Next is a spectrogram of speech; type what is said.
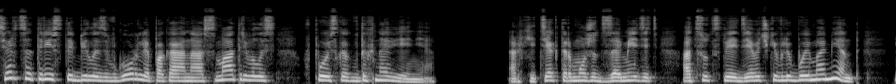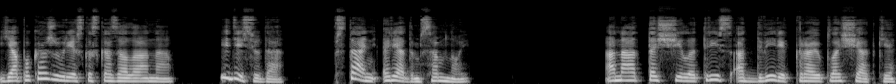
Сердце Тристы билось в горле, пока она осматривалась в поисках вдохновения. «Архитектор может заметить отсутствие девочки в любой момент. Я покажу», — резко сказала она. «Иди сюда. Встань рядом со мной». Она оттащила Трис от двери к краю площадки.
